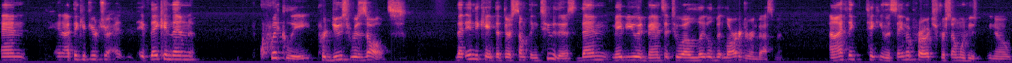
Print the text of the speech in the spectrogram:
And and I think if you're if they can then quickly produce results that indicate that there's something to this, then maybe you advance it to a little bit larger investment. And I think taking the same approach for someone who's you know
